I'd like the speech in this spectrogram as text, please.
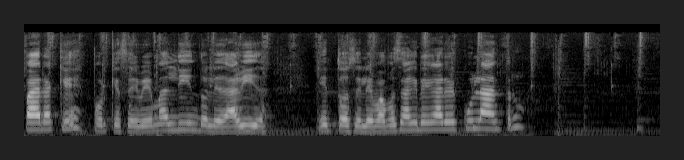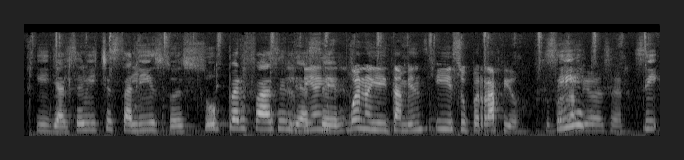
¿Para qué? Porque se ve más lindo, le da vida. Entonces le vamos a agregar el culantro y ya el ceviche está listo. Es súper fácil de Bien, hacer. Bueno, y también y súper rápido. Sí, rápido de hacer. sí,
